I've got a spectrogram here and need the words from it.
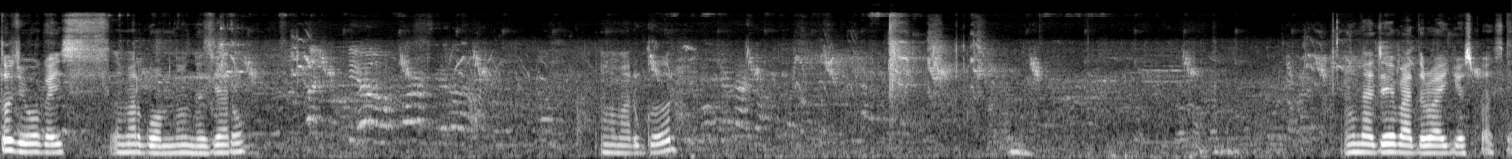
તો જુઓ ગાઈશ અમારા ગામનો નજારો. અમારું ઘર. અને જે વાદળો આવી ગયો પાસે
